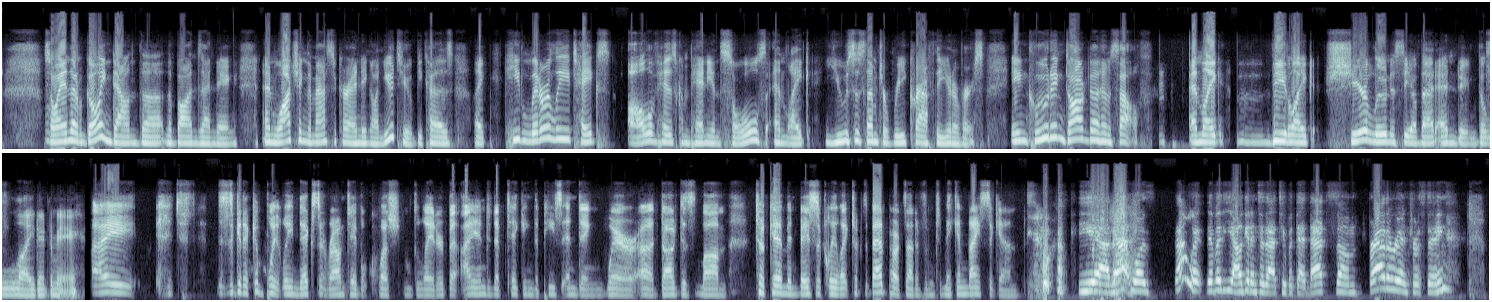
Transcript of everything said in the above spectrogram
So I ended up going down the the Bonds ending and watching the massacre ending on YouTube because like he literally takes all of his companion souls and like uses them to recraft the universe, including Dagda himself. And like the like sheer lunacy of that ending delighted me. I this is gonna completely nix a roundtable question later, but I ended up taking the piece ending where uh, Dagda's mom took him and basically like took the bad parts out of him to make him nice again. Yeah, that Yeah. was that was. But yeah, I'll get into that too. But that that's um rather interesting.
